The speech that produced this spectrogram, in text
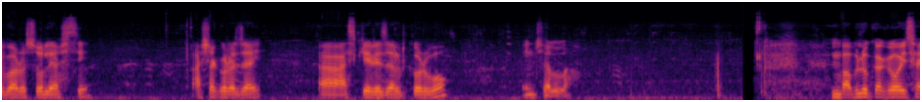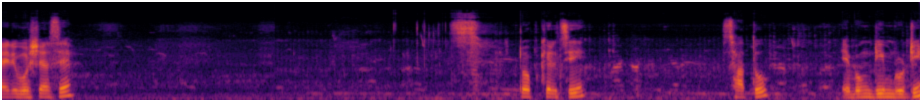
এবারও চলে আসছি। আশা করা যায় আজকে রেজাল্ট করব, ইনশাল্লাহ। বাবলু কাকা ওই সাইডে বসে আছে। টোপ খেলছি, ছাতু এবং ডিম রুটি।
